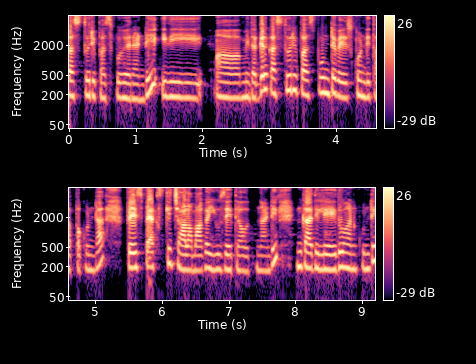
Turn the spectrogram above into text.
కస్తూరి పసుపు వేరండి. ఇది మీ దగ్గర కస్తూరి పసుపు ఉంటే వేసుకోండి తప్పకుండా. ఫేస్ ప్యాక్స్కి చాలా బాగా యూజ్ అయితే అవుతుందండి. ఇంకా అది లేదు అనుకుంటే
